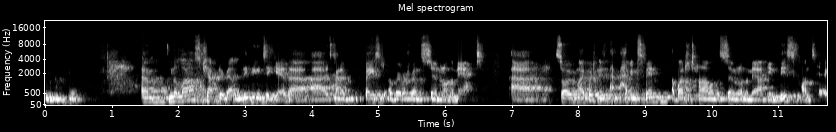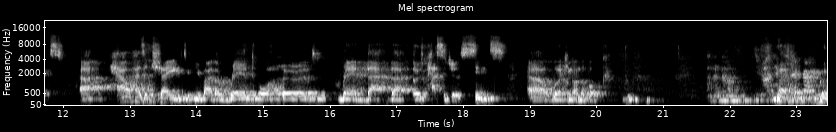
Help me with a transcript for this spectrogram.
Mm. Um, in the last chapter about living together, uh, it's kind of based very much around the Sermon on the Mount. Uh, so my question is, having spent a bunch of time on the Sermon on the Mount in this context, uh, how has it changed if you've either read or heard read that, that those passages since uh, working on the book? I don't know.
